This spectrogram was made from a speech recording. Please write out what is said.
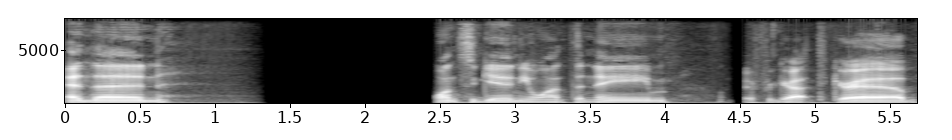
And then once again, you want the name, I forgot to grab.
